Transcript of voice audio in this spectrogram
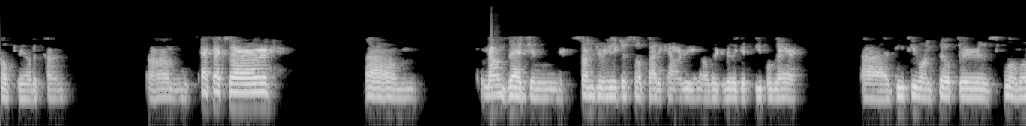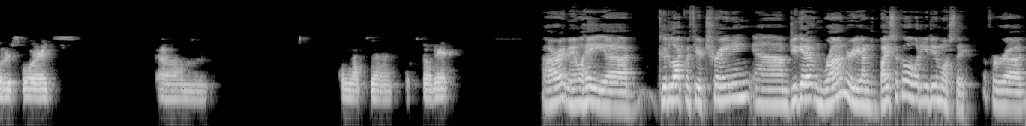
helped me out a ton um, FXR, um, Mountain's Edge and Sundre just outside of Calgary. You know, there's really good people there. Uh, DT1 Filters, Flow Motorsports, um, I think that's uh, that's about it. All right, man. Well, hey, uh, good luck with your training. Um, do you get out and run, or are you on a bicycle? What do you do mostly for uh,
